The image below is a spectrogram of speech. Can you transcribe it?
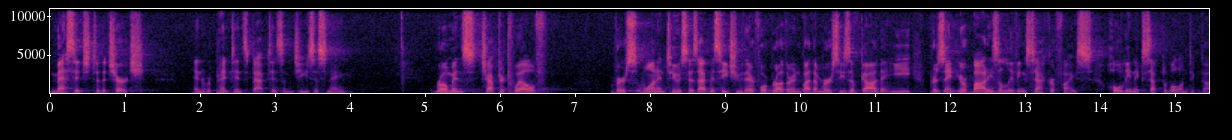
message to the church in repentance, baptism, Jesus' name. Romans chapter 12, verse 1 and 2 says, I beseech you, therefore, brethren, by the mercies of God, that ye present your bodies a living sacrifice, holy and acceptable unto God,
